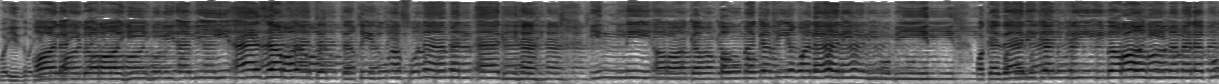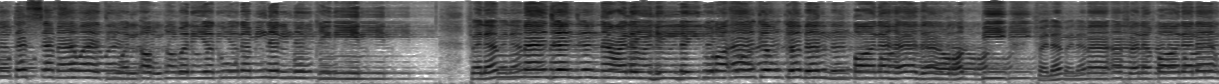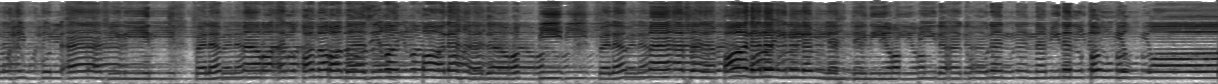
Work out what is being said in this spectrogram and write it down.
وإذ قال إبراهيم لأبيه آزر أتتخذ أصناما آلهة؟ إني أراك وقومك في غلال مبين. وكذلك نري إبراهيم ملكوت السماوات والأرض وليكون من الموقنين. فلما جن عليه الليل رأى كوكبا قال هذا ربي. فلما أفل قال لا أحب الآفلين. فلما رأى القمر بازغا قال هذا ربي. فلما أفل قال لئن لم يهدني ربي لأكونن من القوم الضالين.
